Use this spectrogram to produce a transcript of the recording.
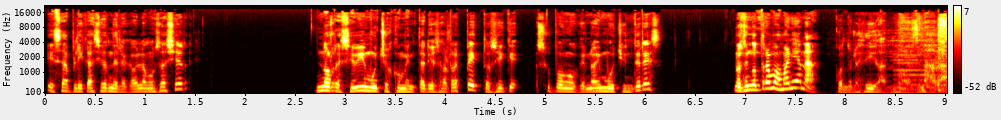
esa aplicación de la que hablamos ayer. No recibí muchos comentarios al respecto, así que supongo que no hay mucho interés. Nos encontramos mañana cuando les diga no es nada.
